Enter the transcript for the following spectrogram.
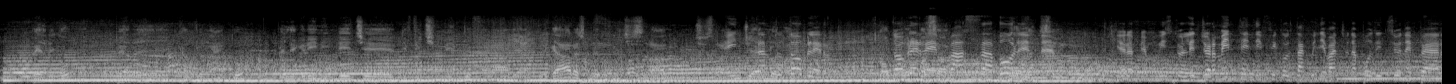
Perego per il campionato. Pellegrini invece difficilmente farà le altre gare spero che ci sarà, ci sarà e un intanto Tobler. passato- passa Bolen. Che abbiamo visto leggermente in difficoltà quindi avanti una posizione per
